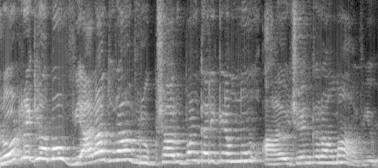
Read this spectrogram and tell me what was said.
રોટરી ક્લબ ઓફ વ્યારા વૃક્ષારોપણ કાર્યક્રમનું આયોજન કરવામાં આવ્યું.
